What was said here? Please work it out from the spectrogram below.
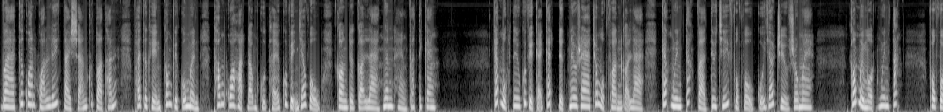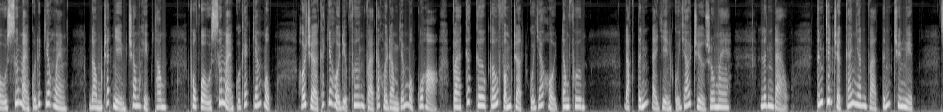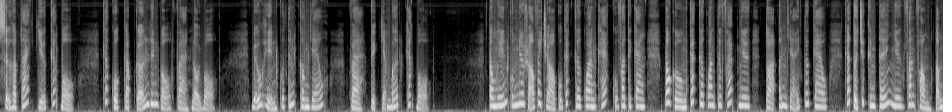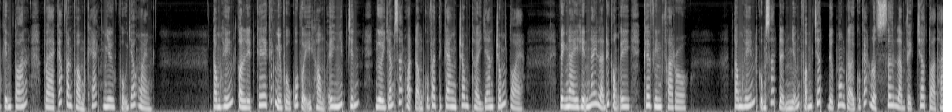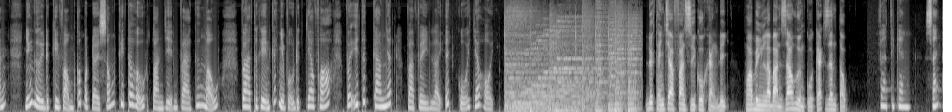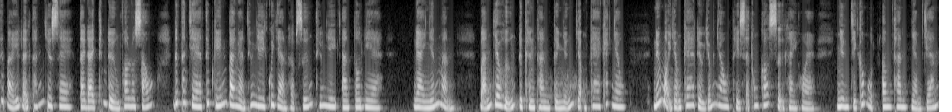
và cơ quan quản lý tài sản của Tòa Thánh phải thực hiện công việc của mình thông qua hoạt động cụ thể của Viện Giáo vụ, còn được gọi là Ngân hàng Vatican. Các mục tiêu của việc cải cách được nêu ra trong một phần gọi là các nguyên tắc và tiêu chí phục vụ của giáo triều Roma. Có 11 nguyên tắc, phục vụ sứ mạng của Đức Giáo Hoàng, đồng trách nhiệm trong hiệp thông, phục vụ sứ mạng của các giám mục, hỗ trợ các giáo hội địa phương và các hội đồng giám mục của họ và các cơ cấu phẩm trạch của giáo hội Đông Phương. Đặc tính đại diện của giáo triều Roma, linh đạo, tính chính trực cá nhân và tính chuyên nghiệp, sự hợp tác giữa các bộ, các cuộc gặp gỡ liên bộ và nội bộ, biểu hiện của tính công giáo và việc giảm bớt các bộ. Tông Hiến cũng nêu rõ vai trò của các cơ quan khác của Vatican, bao gồm các cơ quan tư pháp như Tòa ân giải tối cao, các tổ chức kinh tế như Văn phòng Tổng Kiểm toán và các văn phòng khác như Phủ Giáo Hoàng. Tông Hiến còn liệt kê các nhiệm vụ của vị Hồng Y nhiếp chính, người giám sát hoạt động của Vatican trong thời gian chống tòa. Việc này hiện nay là Đức Hồng Y Kevin Farrow. Tông Hiến cũng xác định những phẩm chất được mong đợi của các luật sư làm việc cho tòa thánh, những người được kỳ vọng có một đời sống Kitô hữu toàn diện và gương mẫu và thực hiện các nhiệm vụ được giao phó với ý thức cao nhất và vì lợi ích của giáo hội. Đức Thánh Cha Francisco khẳng định hòa bình là bản giao hưởng của các dân tộc. Vatican, sáng thứ Bảy lễ Thánh Giuse tại Đại Thánh đường Phaolô 6, Đức Thánh Cha tiếp kiến 3.000 thiếu nhi của dàn hợp xướng thiếu nhi Antonia. Ngài nhấn mạnh, bản giao hưởng được hình thành từ những giọng ca khác nhau. Nếu mọi giọng ca đều giống nhau thì sẽ không có sự hài hòa, nhưng chỉ có một âm thanh nhàm chán.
